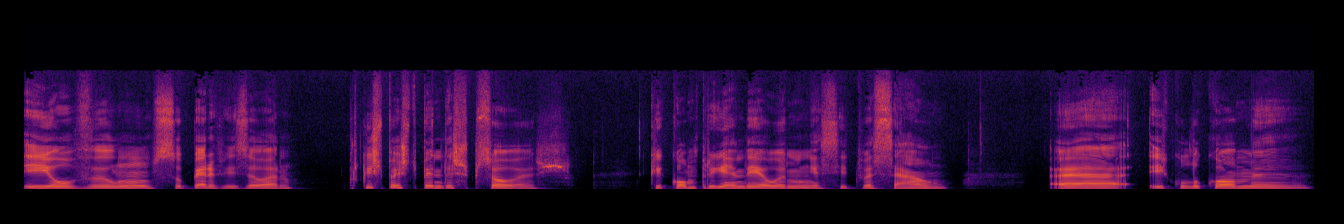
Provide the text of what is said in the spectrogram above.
E houve um supervisor, porque isto depois depende das pessoas, que compreendeu a minha situação uh, e colocou-me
